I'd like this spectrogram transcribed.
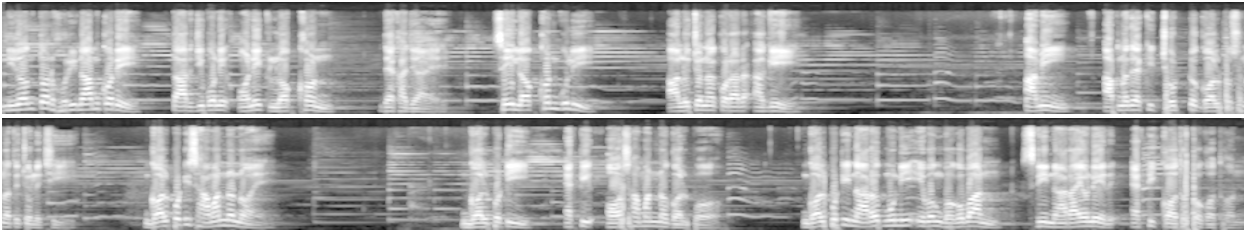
নিরন্তর হরিনাম করে, তার জীবনে অনেক লক্ষণ দেখা যায়। সেই লক্ষণগুলি আলোচনা করার আগে আমি আপনাদের একটি ছোট্ট গল্প শোনাতে চলেছি। গল্পটি সামান্য নয়, গল্পটি একটি অসামান্য গল্প। গল্পটি নারদমুনি এবং ভগবান শ্রী নারায়ণের একটি কথোপকথন।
